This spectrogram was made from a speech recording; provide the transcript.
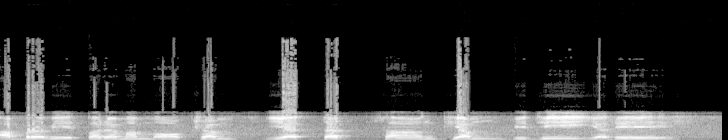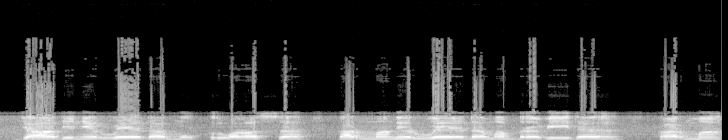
अब्रवीत् परमं मोक्षं यत्तत्साङ्ख्यं विधीयते। जातिनिर्वेदमुक्त्वा स कर्मनिर्वेदमब्रवीद। कर्म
